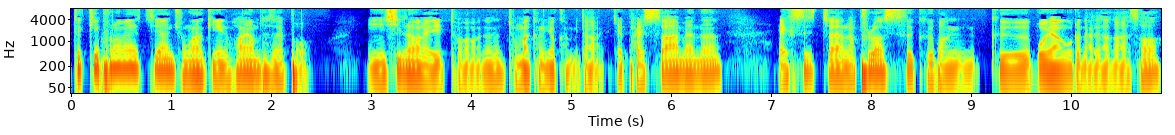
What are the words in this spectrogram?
특히 프로메티안 중화기인 화염 사살포, 인시너레이터는 정말 강력합니다. 이제 발사하면은 X자나 플러스 그 방, 그 모양으로 날아가서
